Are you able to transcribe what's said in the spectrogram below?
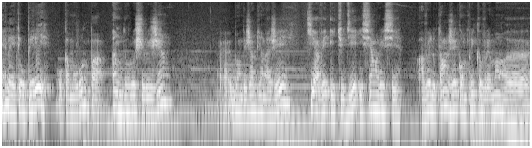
Elle a été opérée au Cameroun par un neurochirurgien, euh, bon, déjà bien âgé, qui avait étudié ici en Russie. Avec le temps, j'ai compris que vraiment, euh,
